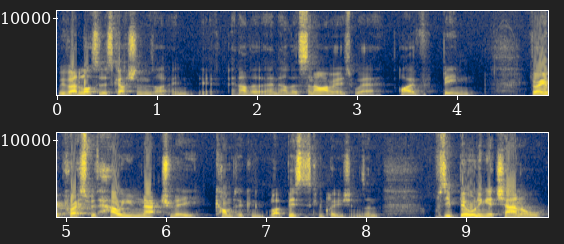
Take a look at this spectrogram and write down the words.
we've had lots of discussions like in, in other in other scenarios where I've been very impressed with how you naturally come to con- like business conclusions. And obviously, building a channel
